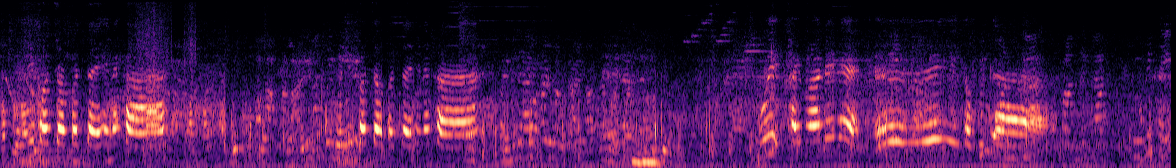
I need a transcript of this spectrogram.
ขอบคุณที่เขาจำปัจจัยให้นะคะ ขอบคุณที่เขาจำปัจจัยให้นะคะ อุ้ยใครมาด้วยเนี่ยเอ้ยขอบคุณค่ะ ฟังนะคะคือพี่ติ๊ก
